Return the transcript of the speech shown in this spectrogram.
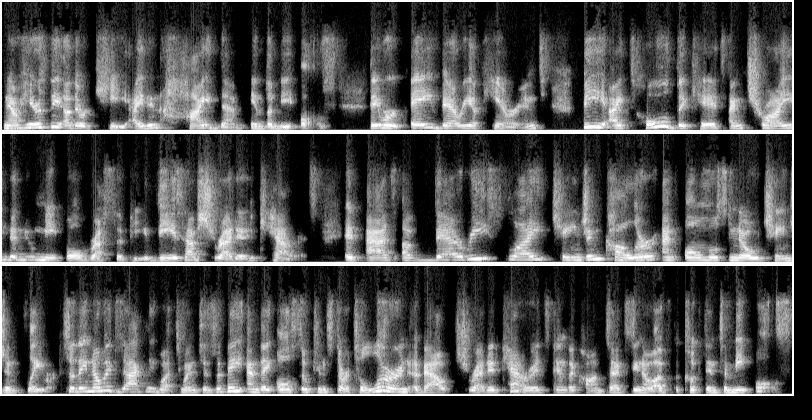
Now, here's the other key I didn't hide them in the meatballs. They were A, very apparent. B, I told the kids I'm trying a new meatball recipe. These have shredded carrots. It adds a very slight change in color and almost no change in flavor. So they know exactly what to anticipate. And they also can start to learn about shredded carrots in the context, you know, of cooked into meatballs.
